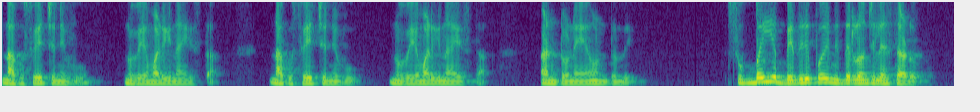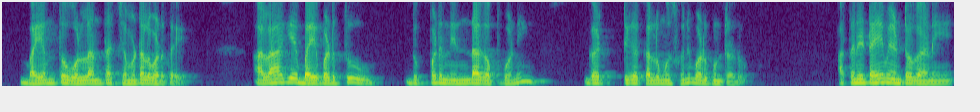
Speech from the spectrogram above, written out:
నాకు స్వేచ్ఛనివ్వు నువ్వేమడిగినా ఇస్తా. నాకు స్వేచ్ఛనివ్వు నువ్వేమడిగినా ఇస్తా అంటూనే ఉంటుంది. సుబ్బయ్య బెదిరిపోయి నిద్రలోంచి లేస్తాడు. భయంతో ఒళ్ళంతా చెమటలు పడతాయి. అలాగే భయపడుతూ దుప్పటి నిండా కప్పుకొని గట్టిగా కళ్ళు మూసుకొని పడుకుంటాడు. అతని టైం ఏంటో కానీ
